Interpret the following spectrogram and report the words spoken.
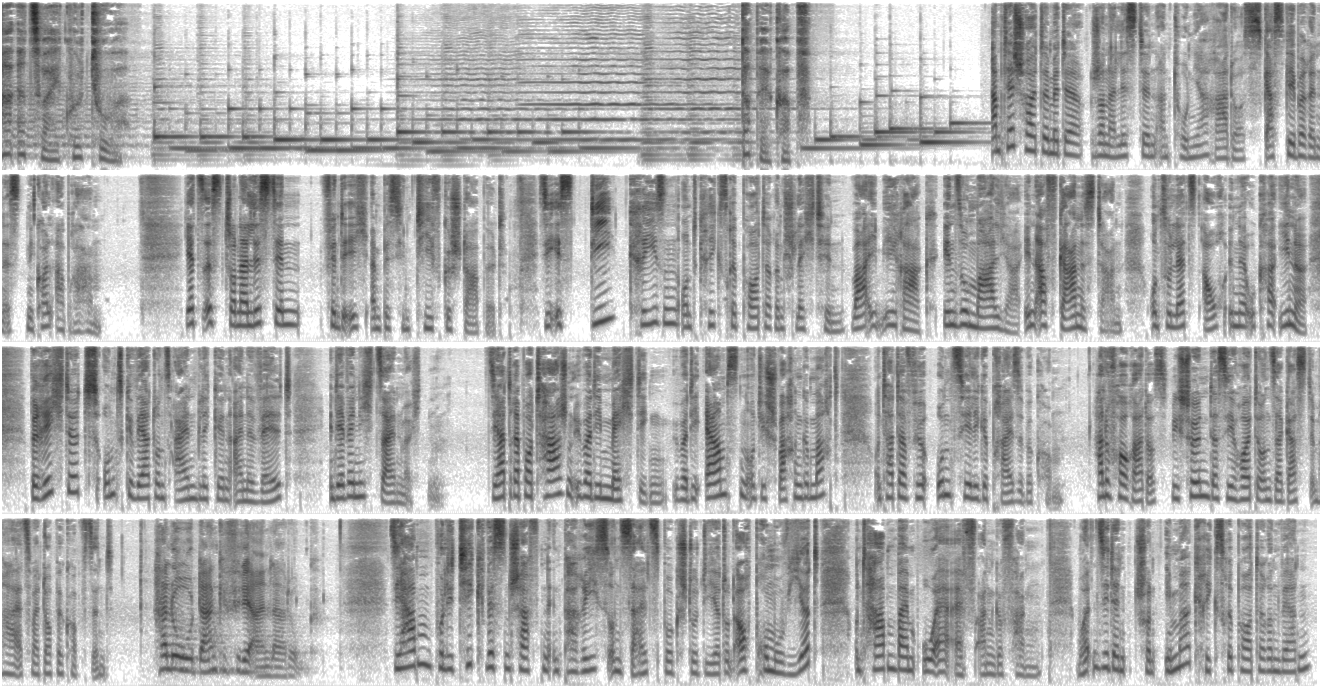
HR2 Kultur Doppelkopf Am Tisch heute mit der Journalistin Antonia Rados. Gastgeberin ist Nicole Abraham. Jetzt ist Journalistin, finde ich, ein bisschen tief gestapelt. Sie ist die Krisen- und Kriegsreporterin schlechthin, war im Irak, in Somalia, in Afghanistan und zuletzt auch in der Ukraine, berichtet und gewährt uns Einblicke in eine Welt, in der wir nicht sein möchten. Sie hat Reportagen über die Mächtigen, über die Ärmsten und die Schwachen gemacht und hat dafür unzählige Preise bekommen. Hallo Frau Rados, wie schön, dass Sie heute unser Gast im HR2 Doppelkopf sind. Hallo, danke für die Einladung. Sie haben Politikwissenschaften in Paris und Salzburg studiert und auch promoviert und haben beim ORF angefangen. Wollten Sie denn schon immer Kriegsreporterin werden?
